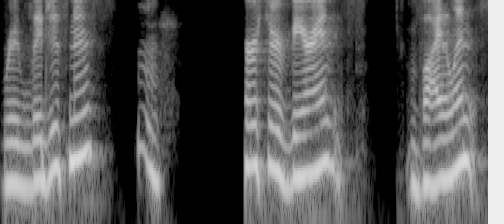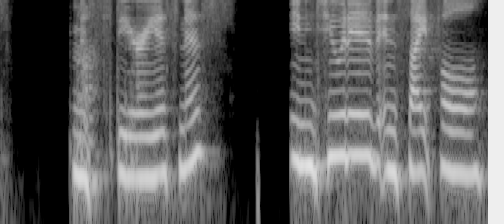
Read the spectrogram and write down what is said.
religiousness, hmm. perseverance, violence, mysteriousness, intuitive, insightful,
